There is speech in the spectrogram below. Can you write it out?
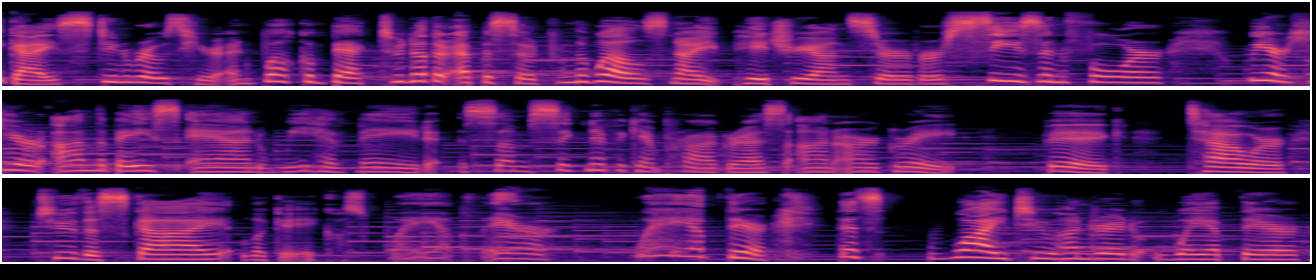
Hey guys, Stina Rose here, and welcome back to another episode from the Welsknight Patreon server, Season 4. We are here on the base, and we have made some significant progress on our great big tower to the sky. Look, at it goes way up there, way up there. That's Y200, way up there.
